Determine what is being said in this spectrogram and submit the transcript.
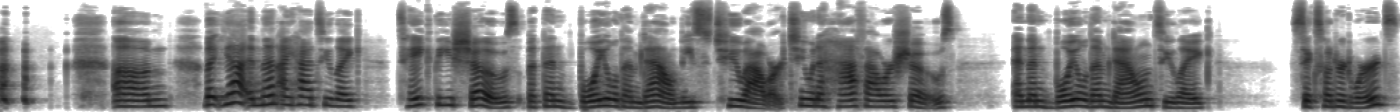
um, but yeah, and then I had to like take these shows, but then boil them down, these two hour, two and a half hour shows, and then boil them down to like 600 words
